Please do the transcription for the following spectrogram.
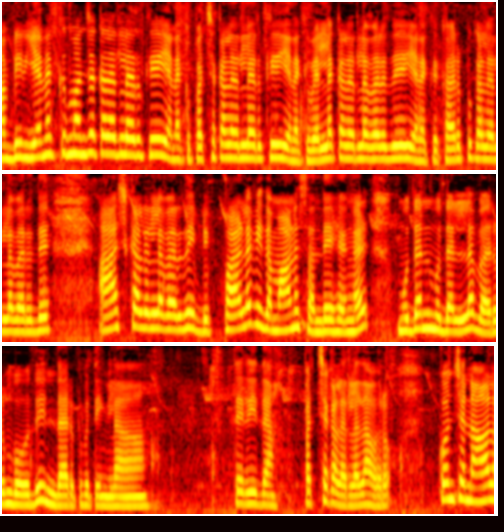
அப்படின்னு அப்படி எனக்கு மஞ்சள் கலரில் இருக்குது எனக்கு பச்சை கலரில் இருக்குது எனக்கு வெள்ளை கலரில் வருது எனக்கு கருப்பு கலரில் வருது ஆஷ் கலரில் வருது இப்படி பல விதமான சந்தேகங்கள் முதன் முதல்ல வரும்போது இந்த இருக்குது பார்த்தீங்களா தெரியுதா? பச்சை கலரில் தான் வரும். கொஞ்ச நாள்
